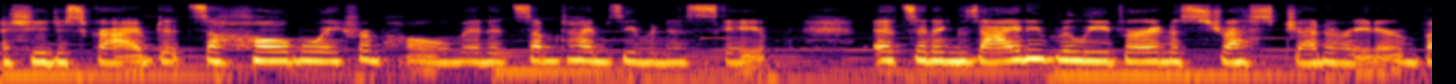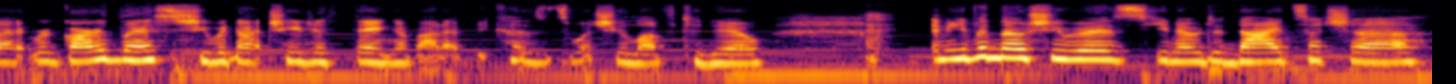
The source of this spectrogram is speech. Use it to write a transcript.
as she described, it's a home away from home and it's sometimes even an escape. It's an anxiety reliever and a stress generator, but regardless, she would not change a thing about it because it's what she loved to do. And even though she was, you know, denied such a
